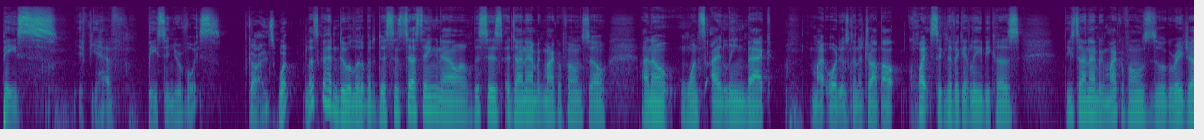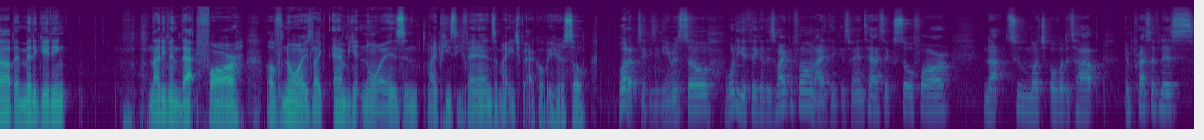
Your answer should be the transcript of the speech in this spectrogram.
bass if you have bass in your voice. Guys, what? Let's go ahead and do a little bit of distance testing. Now, this is a dynamic microphone, so I know once I lean back, my audio is going to drop out quite significantly because these dynamic microphones do a great job at mitigating not even that far of noise like ambient noise and my PC fans and my HVAC over here. So what up, techies and gamers? So, what do you think of this microphone? I think it's fantastic so far. Not too much over the top impressiveness,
